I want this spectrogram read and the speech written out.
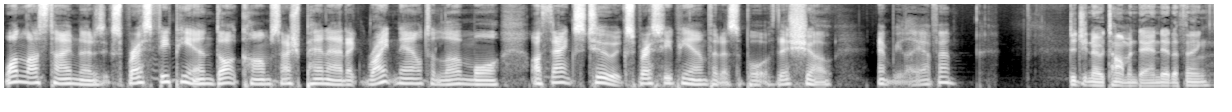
One last time, that is expressvpn.com slash penaddict right now to learn more. Our thanks to ExpressVPN for their support of this show and Relay FM. Did you know Tom and Dan did a thing?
